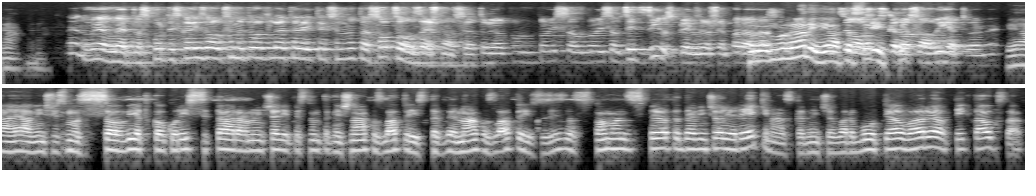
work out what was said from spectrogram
jā. Ne, nu viena lieta ir sportiskā izaugsme, bet otra lieta arī teiksim, nu, tā socializēšanās. Ja, tur jau pavisam, pavisam cits dzīves priekšrošiem parādās. Tur nu, arī jā, tas arī izskaro savu vietu. Jā, jā, viņš vismaz savu vietu kaut kur izsit ārā, un viņš arī pēc tam, kad viņš nāk uz Latvijas, tad vien nāk uz Latvijas uz izlases komandas spēli, tad viņš arī rēķinās, ka viņš jau varbūt jau var jau tikt augstāk.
